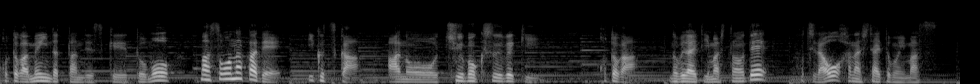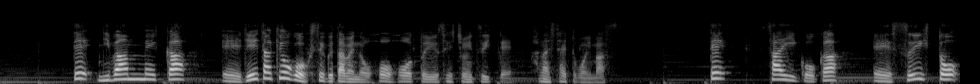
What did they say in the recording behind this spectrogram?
ことがメインだったんですけれども、まあ、その中でいくつかあの注目すべきことが述べられていましたので、そちらを話したいと思います。で、2番目が、えデータ競合を防ぐための方法というセッションについて話したいと思います。で、最後が、え Swift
